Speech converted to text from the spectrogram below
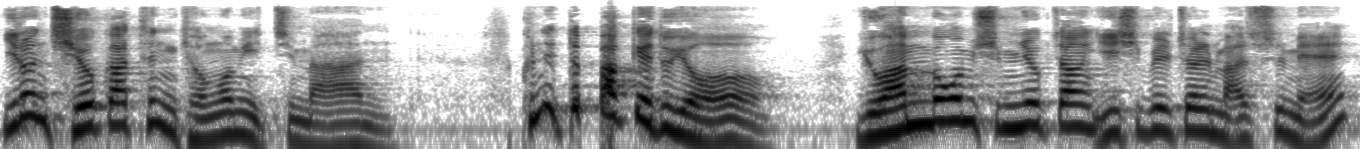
이런 지옥 같은 경험이 있지만 근데 뜻밖에도요. 요한복음 16장 21절 말씀에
